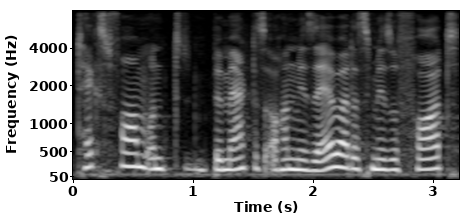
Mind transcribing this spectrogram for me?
Textform und bemerke das auch an mir selber, dass mir sofort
